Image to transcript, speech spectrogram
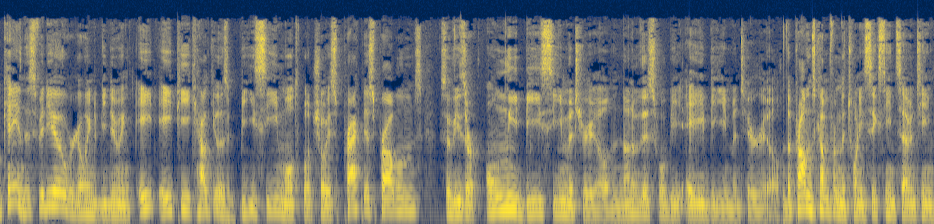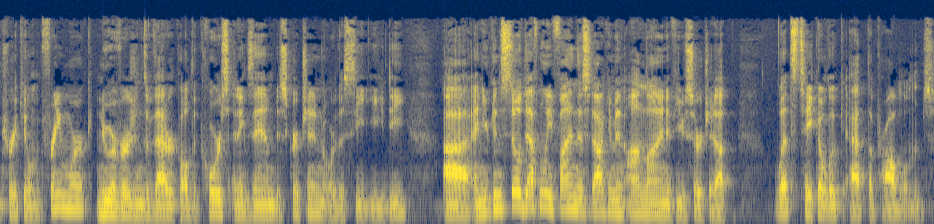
Okay, in this video, we're going to be doing eight AP Calculus BC multiple choice practice problems. So these are only BC material. None of this will be AB material. The problems come from the 2016-17 curriculum framework. Newer versions of that are called the course and exam description or the CED. Uh, and you can still definitely find this document online if you search it up. Let's take a look at the problems.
